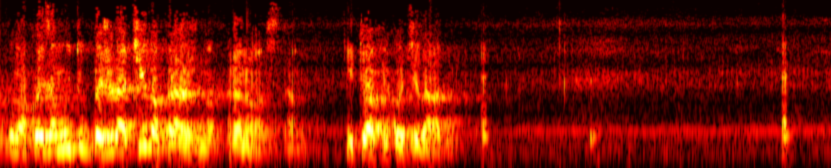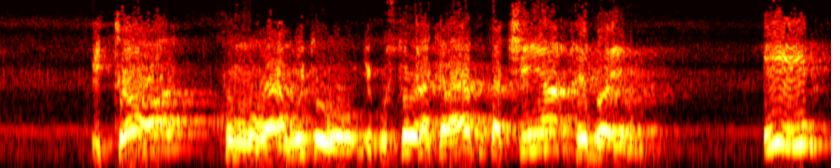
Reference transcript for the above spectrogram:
uma coisa muito pejorativa para nós. Tá? Itró ficou de lado. Itró, como era muito de costume naquela época, tinha rebanho. E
